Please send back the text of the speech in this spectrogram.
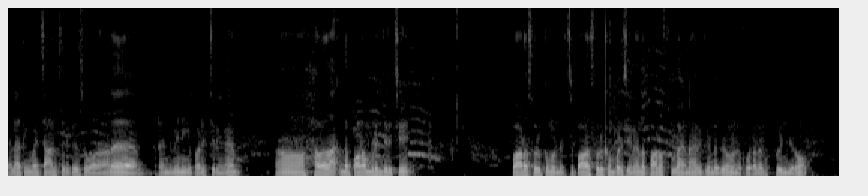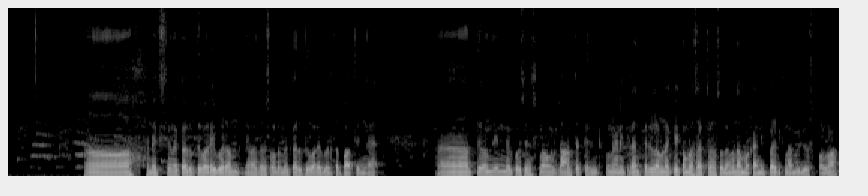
எல்லாத்துக்குமே சான்ஸ் இருக்குது ஸோ அதனால் ரெண்டுமே நீங்கள் படிச்சிருங்க. அவ்வளோதான் இந்த பாடம் முடிஞ்சிருச்சு. பாட சுருக்கம் வந்துருச்சு. பாட சுருக்கம் படிச்சிங்கன்னா இந்த பாடம் ஃபுல்லாக என்ன இருக்குன்றது உனக்கு ஓரளவுக்கு புரிஞ்சிடும் நெக்ஸ்ட் இந்த கருத்து வரைபடம் எதாவது சொல்லுமே கருத்து வரைபடத்தை பார்த்துங்க. அடுத்து வந்து இந்த கொஷின்ஸ்லாம் உங்களுக்கு ஆன்சர் தெரிஞ்சிருக்கும்னு நினைக்கிறேன். தெரியல கே கமெண்ட் செக்ஷன் சொல்லுங்கள் நம்ம கண்டிப்பாக இதுக்கெல்லாம் வீடியோஸ் போடலாம்.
